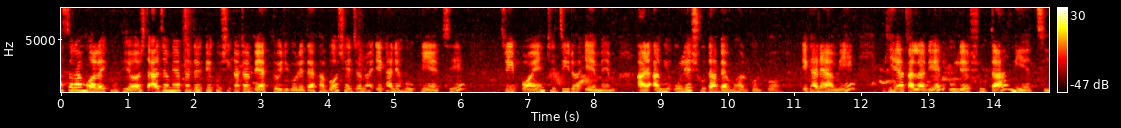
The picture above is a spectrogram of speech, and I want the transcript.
আসসালামু আলাইকুম ভিউয়ার্স। আজ আমি আপনাদেরকে কুশি কাটার ব্যাগ তৈরি করে দেখাবো। সেজন্য এখানে হুক নিয়েছি three point zero M M আর আমি উলের সুতা ব্যবহার করব। এখানে আমি ঘিয়া কালারের উলের সুতা নিয়েছি।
